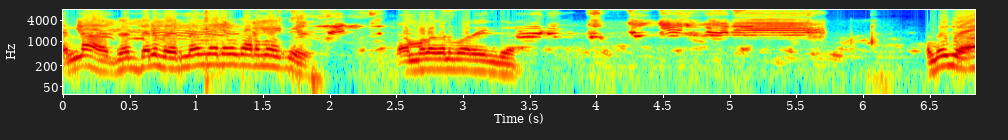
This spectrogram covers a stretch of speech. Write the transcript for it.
അല്ല ഇതിന് വരുന്നതെന്ന് തന്നെ കറന്നു നോക്ക്. നമ്മളങ്ങനെ പറയില്ല. എന്താ ചെയ്യാ?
